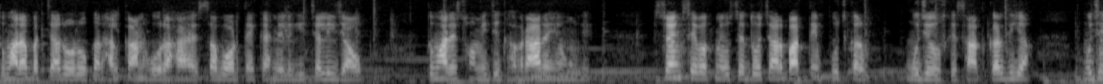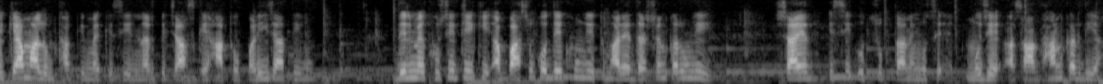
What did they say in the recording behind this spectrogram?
तुम्हारा बच्चा रो रो कर हलकान हो रहा है। सब औरतें कहने लगी, चली जाओ। तुम्हारे स्वामी जी घबरा रहे होंगे। स्वयं सेवक ने उसे दो चार बातें पूछकर मुझे उसके साथ कर दिया। मुझे क्या मालूम था कि मैं किसी नरपिचास के हाथों पड़ी जाती हूँ। दिल में खुशी थी कि अब बासु को देखूँगी, तुम्हारे दर्शन करूँगी। शायद इसी उत्सुकता ने मुझे मुझे असावधान कर दिया।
